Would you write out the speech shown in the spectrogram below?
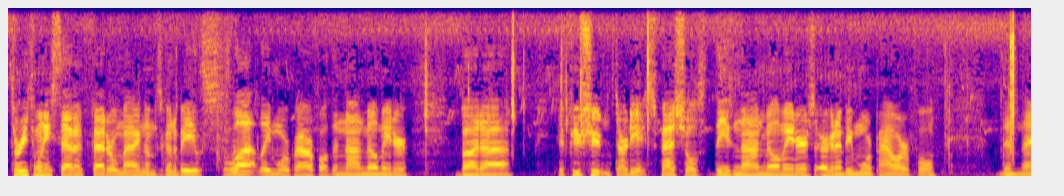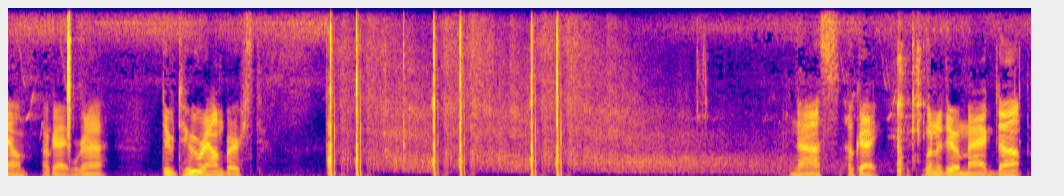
327 Federal Magnum is going to be slightly more powerful than 9 millimeter, but uh, if you're shooting 38 specials, these 9 millimeters are going to be more powerful than them. Okay, we're going to do two round burst. Nice. Okay, we're gonna do a mag dump.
